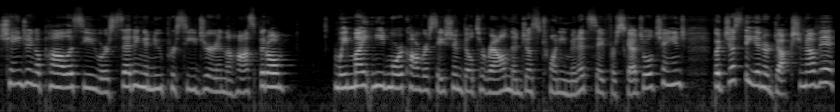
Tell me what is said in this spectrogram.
changing a policy or setting a new procedure in the hospital, we might need more conversation built around than just 20 minutes, say for schedule change, but just the introduction of it.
